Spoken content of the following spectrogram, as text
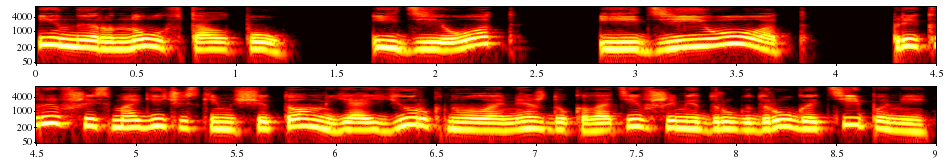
и нырнул в толпу. Идиот? Идиот! Прикрывшись магическим щитом, я юркнула между колотившими друг друга типами,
